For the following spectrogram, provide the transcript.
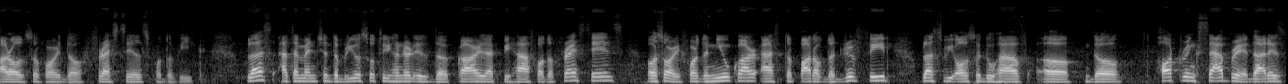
are also for the fresh sales for the week. Plus, as I mentioned, the Brioso 300 is the car that we have for the fresh sales. Oh, sorry, for the new car as the part of the drip feed. Plus, we also do have uh, the Hot Ring Sabre that is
